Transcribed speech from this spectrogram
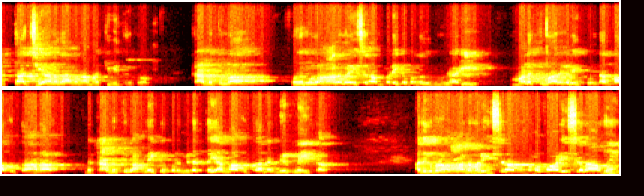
அத்தாட்சியானதாக நாம் ஆக்கி வைத்திருக்கிறோம். காபத்துல்லா முதல் முதல் ஆதம் அலைஹிஸ்ஸலாம் படைக்கப்படுறதுக்கு முன்னாடி மலக்குமார்களை கொண்டு அல்லாஹு தாலா இந்த காபத்துல்லா அமைக்கப்படும் இடத்தை அல்லாஹு தாலா நிர்ணயித்தான் அதுக்கப்புறம் ஆதம் அலி இஸ்லாமும் ஹவ்வா அலி இஸ்லாமும்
